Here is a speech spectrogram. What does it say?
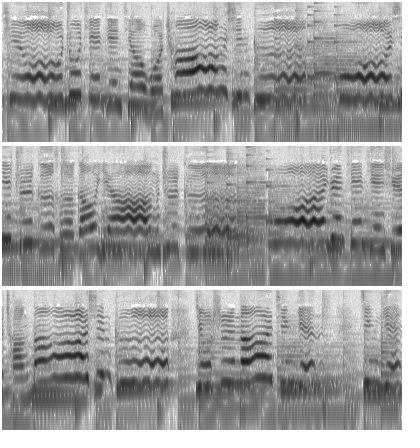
求主天天教我唱新歌，摩西之歌和羔羊之歌。我愿天天学唱那新歌，就是那经验经验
